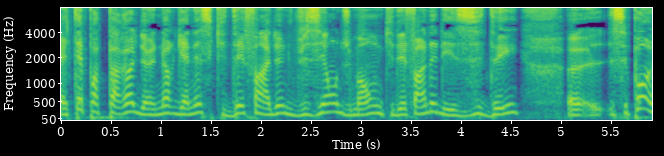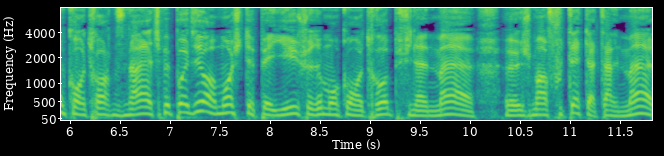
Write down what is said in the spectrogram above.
Elle était porte-parole d'un organisme qui défendait une vision du monde, qui défendait des idées. Euh, c'est pas un contrat ordinaire. Tu peux pas dire, oh, moi, je t'ai payé, je faisais mon contrat, puis finalement, euh, je m'en foutais totalement.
